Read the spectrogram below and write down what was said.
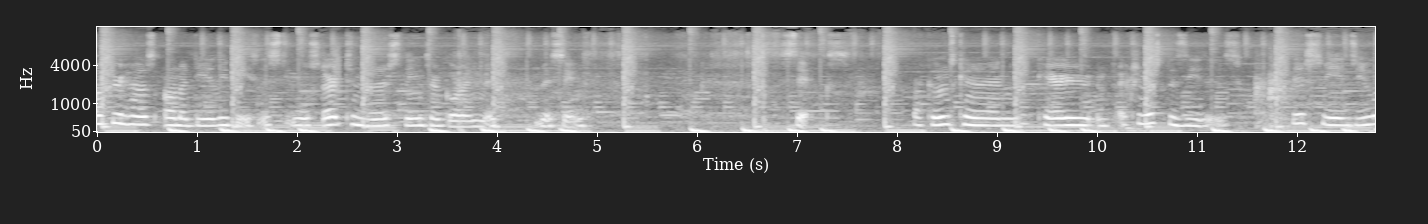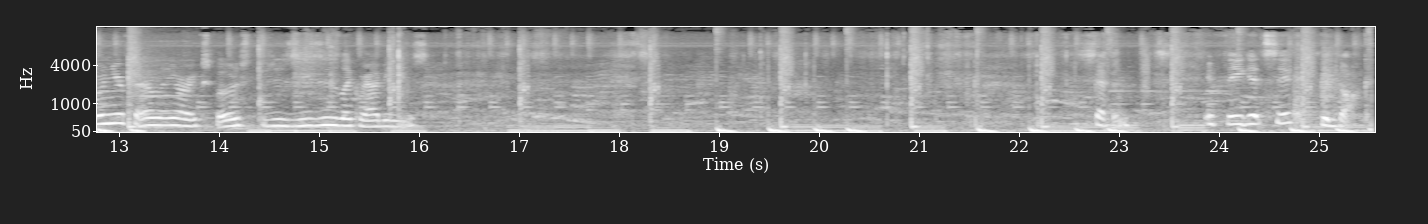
of your house on a daily basis, you will start to notice things are going miss- missing. 6. Raccoons can carry infectious diseases. This means you and your family are exposed to diseases like rabies. Seven. If they get sick, good luck.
